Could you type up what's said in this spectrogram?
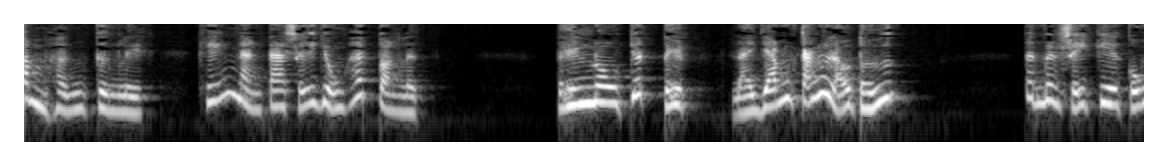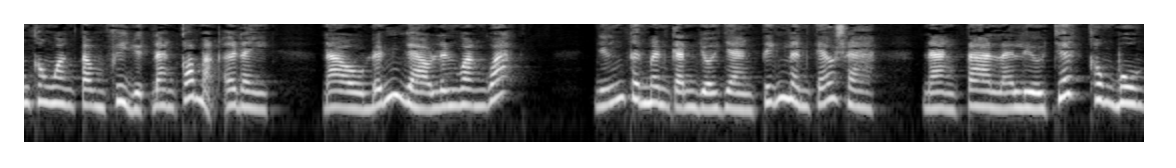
căm hận cường liệt, khiến nàng ta sử dụng hết toàn lực. Tiện nô chết tiệt, lại dám cắn lão tử. Tên binh sĩ kia cũng không quan tâm Phi Duyệt đang có mặt ở đây, đào đến gào lên quan quát. Những tên bên cạnh dội vàng tiến lên kéo ra, nàng ta lại liều chết không buông,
